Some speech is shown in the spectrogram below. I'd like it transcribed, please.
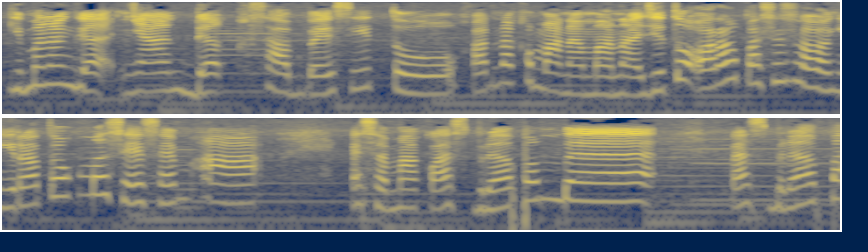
gimana nggak nyandak sampai situ? Karena ke mana-mana aja tuh orang pasti selalu ngira tuh aku masih SMA SMA kelas berapa mbak? Kelas berapa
